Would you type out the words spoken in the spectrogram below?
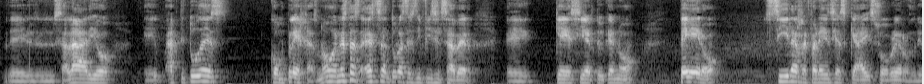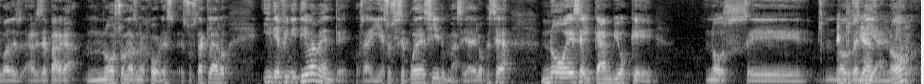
del, salario, eh, actitudes complejas, ¿no? En estas, estas alturas es difícil saber qué es cierto y qué no, pero sí las referencias que hay sobre Rodrigo Ares de Parga no son las mejores, eso está claro, y definitivamente, o sea, y eso sí se puede decir, más allá de lo que sea, no es el cambio que nos, eh, nos vendía, ¿no?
